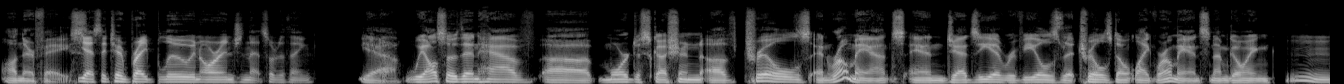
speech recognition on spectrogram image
on their face. yes, they turn bright blue and orange and that sort of thing. Yeah. We also then have uh, more discussion of trills and romance, and Jadzia reveals that trills don't like romance, and I'm going, Hmm.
